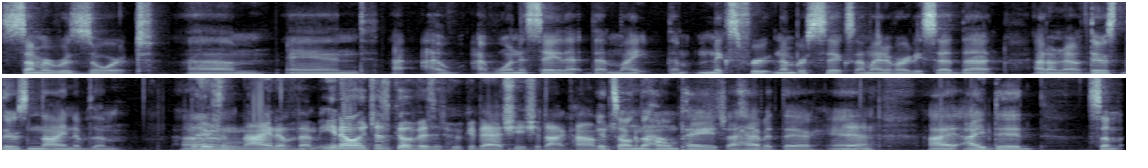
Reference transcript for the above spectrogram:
summer resort. Um, and I, I, I want to say that that might the mixed fruit number six. I might have already said that. I don't know. There's there's nine of them. There's nine of them. You know what? Just go visit hookah-shisha.com. it's on the homepage. I have it there, and Yeah. I I did some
